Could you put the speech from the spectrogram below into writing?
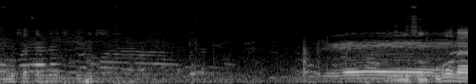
Linis sa atin linis, linis. Linisin ko muna.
